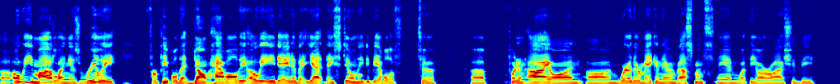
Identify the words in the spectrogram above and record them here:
OE modeling is really for people that don't have all the OEE data, but yet they still need to be able to to uh, put an eye on on where they're making their investments and what the ROI should be.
